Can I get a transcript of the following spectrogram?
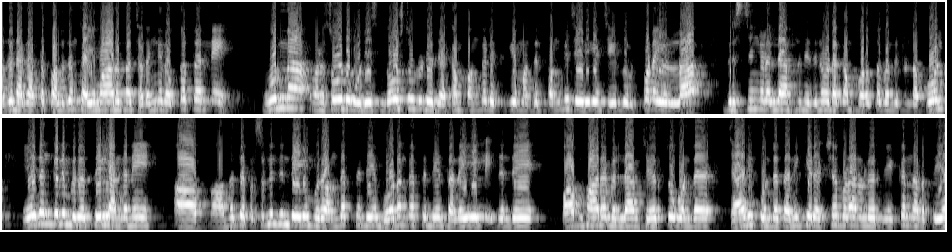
അതിനകത്ത് പലതും കൈമാറുന്ന ചടങ്ങിലൊക്കെ തന്നെ പൂർണ മനസ്സോടുകൂടി സന്തോഷത്തോടുകൂടി അദ്ദേഹം പങ്കെടുക്കുകയും അതിൽ പങ്കുചേരുകയും ചെയ്യുന്നത് ഉൾപ്പെടെയുള്ള ദൃശ്യങ്ങളെല്ലാം തന്നെ ഇതിനോടകം പുറത്തു വന്നിട്ടുണ്ട്. അപ്പോൾ ഏതെങ്കിലും വിധത്തിൽ അങ്ങനെ അന്നത്തെ പ്രസിഡന്റിന്റെയും ഒരു അംഗത്തിന്റെയും ബോർഡ് അംഗത്തിന്റെയും തലയിൽ ഇതിന്റെ പാപഭാരമെല്ലാം ചേർത്തുകൊണ്ട് ചാരിക്കൊണ്ട് തനിക്ക് രക്ഷപ്പെടാനുള്ള ഒരു നീക്കം നടത്തിയ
